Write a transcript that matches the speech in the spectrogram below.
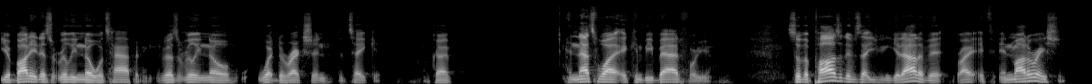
Your body doesn't really know what's happening. It doesn't really know what direction to take it. Okay. And that's why it can be bad for you. So the positives that you can get out of it, right? If in moderation,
